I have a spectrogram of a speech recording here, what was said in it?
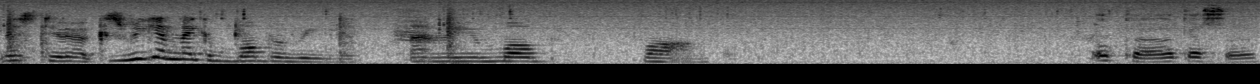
Let's do it, cause we can make a mob arena. I mean, a mob farm. Okay, I guess so.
